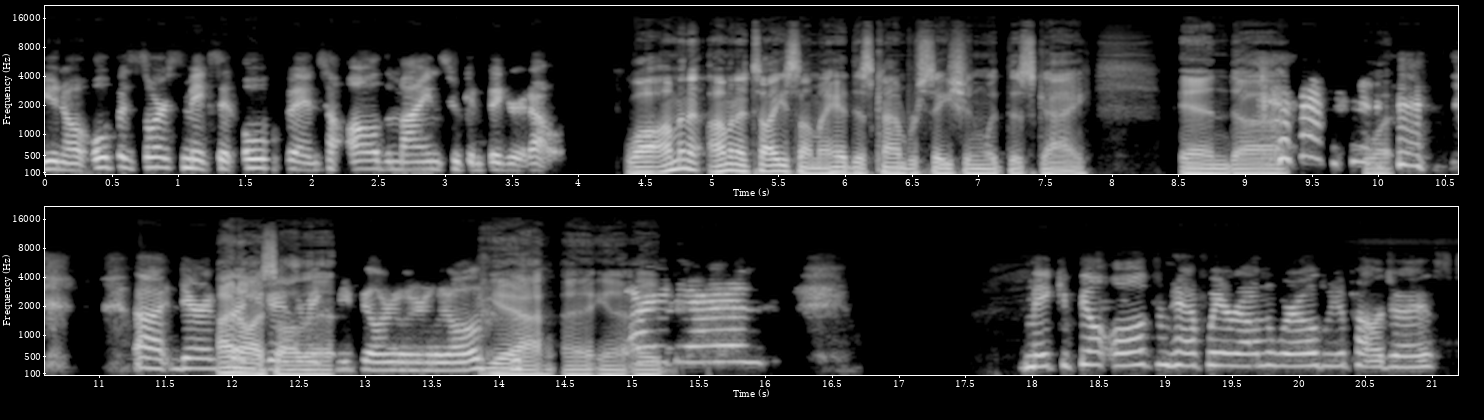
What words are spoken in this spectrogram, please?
you know open source makes it open to all the minds who can figure it out well, I'm gonna I'm gonna tell you something. I had this conversation with this guy, and uh, what? uh, Darren I know, you I saw that. me feel really, really old. Yeah, uh, yeah. I, Sorry, Darren make you feel old from halfway around the world. We apologize.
